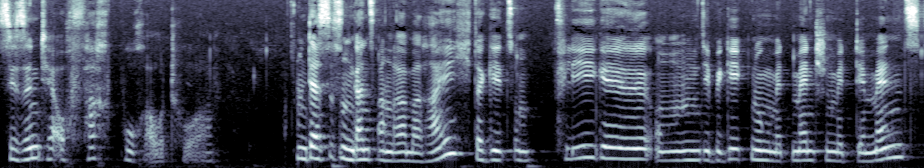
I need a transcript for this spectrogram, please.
Sie sind ja auch Fachbuchautor. Und das ist ein ganz anderer Bereich. Da geht es um Pflege, um die Begegnung mit Menschen mit Demenz.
